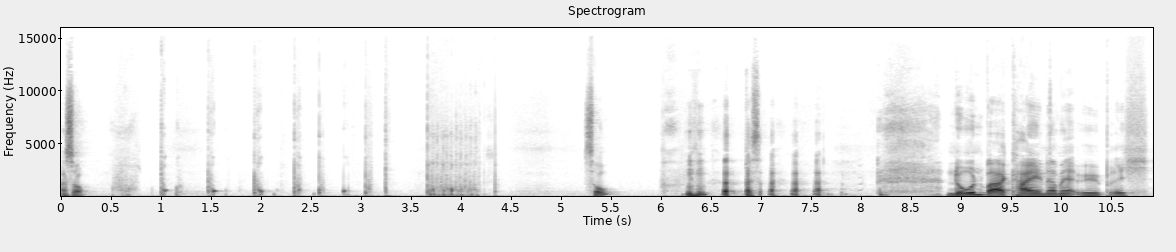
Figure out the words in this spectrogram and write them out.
Also. So? Mhm. Nun war keiner mehr übrig,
